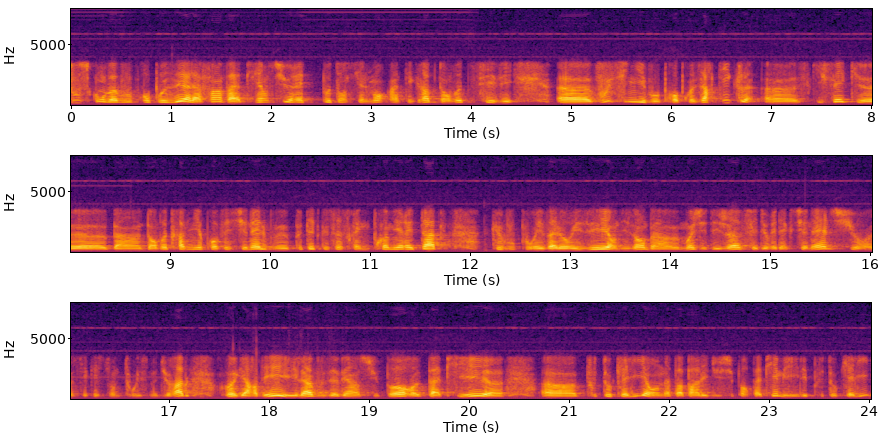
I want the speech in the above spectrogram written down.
tout ce qu'on va vous proposer à la fin va bien sûr être potentiellement intégrable dans votre CV. Euh, vous signez vos propres articles, euh, ce qui fait que ben, dans votre avenir professionnel, peut-être que ça serait une première étape que vous pourrez valoriser en disant ben, moi j'ai déjà fait du rédactionnel sur ces questions de tourisme durable, regardez, et là vous avez un support papier euh, plutôt quali, on n'a pas parlé du support papier mais il est plutôt quali.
